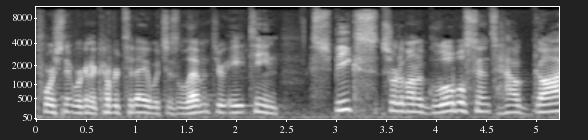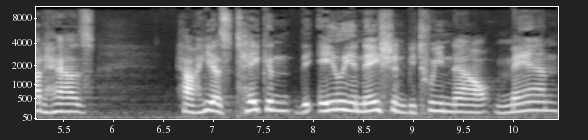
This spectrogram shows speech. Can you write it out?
portion that we're going to cover today, which is 11 through 18, speaks sort of on a global sense how God has how he has taken the alienation between now man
